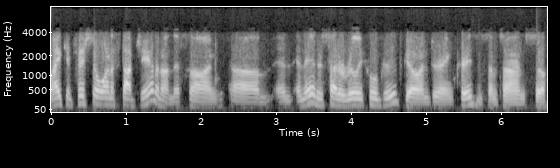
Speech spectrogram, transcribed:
Mike and Fish don't want to stop jamming on this song, um, and and they just had a really cool groove going during Crazy sometimes. So,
